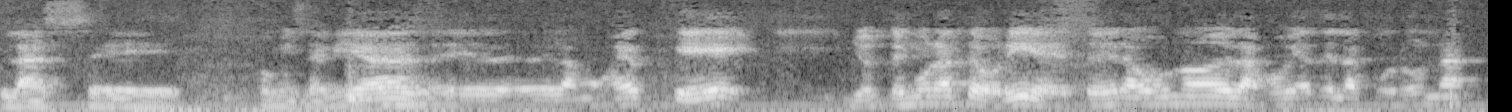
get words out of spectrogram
las eh, comisarías eh, de la mujer, que yo tengo una teoría, este era uno de las joyas de la corona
